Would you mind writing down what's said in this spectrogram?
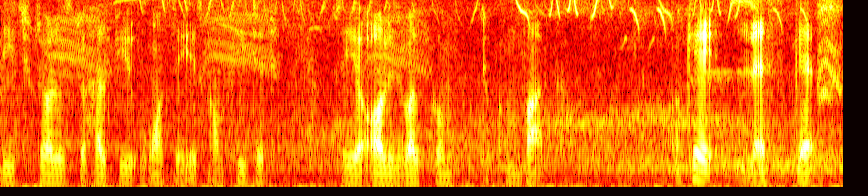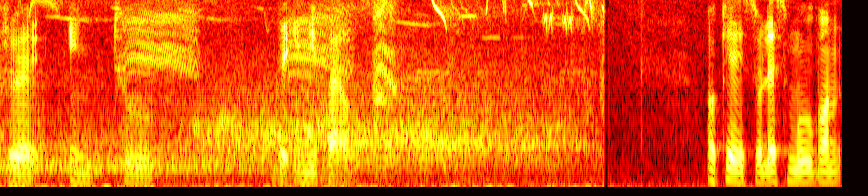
the tutorials to help you once it is completed. So you're always welcome to come back. Okay, let's get straight into the ini files. Okay, so let's move on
